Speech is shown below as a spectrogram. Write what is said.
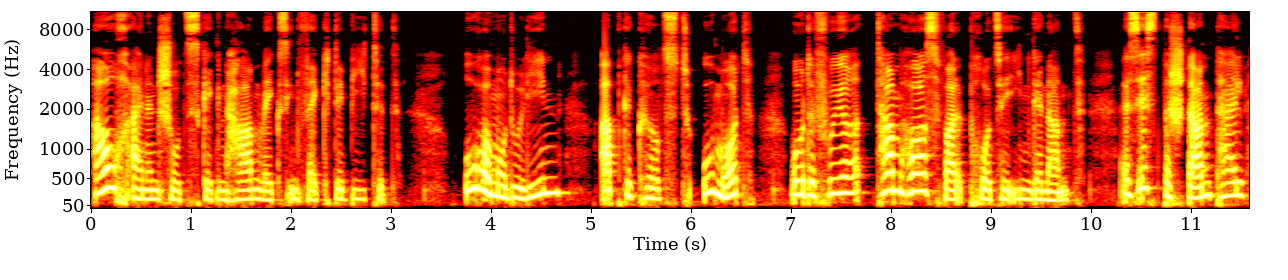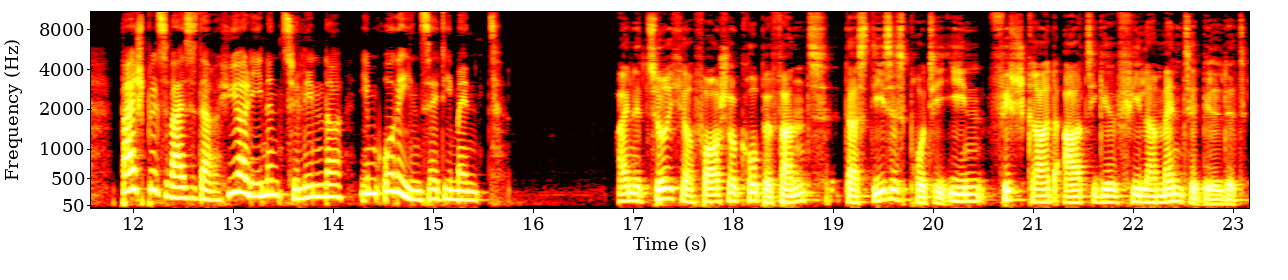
auch einen Schutz gegen Harnwegsinfekte bietet. Uromodulin, abgekürzt UMOD, wurde früher Tam-Horsfall-Protein genannt. Es ist Bestandteil beispielsweise der Hyalinenzylinder im Urinsediment. Eine Zürcher Forschergruppe fand, dass dieses Protein fischgradartige Filamente bildet,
